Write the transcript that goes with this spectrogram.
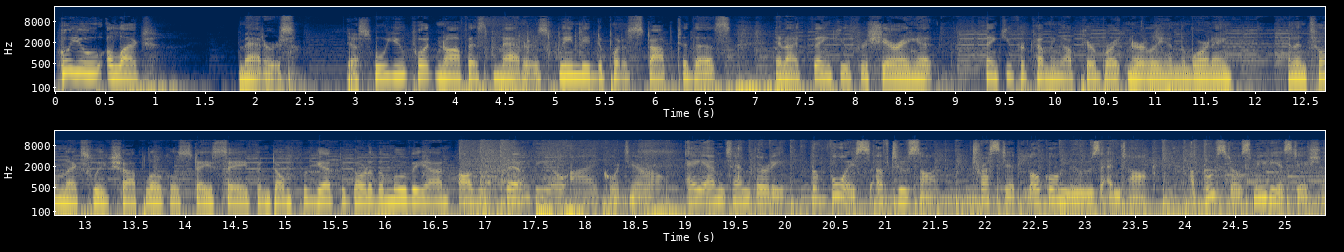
who you elect matters. Yes. Who you put in office matters. We need to put a stop to this, and I thank you for sharing it. Thank you for coming up here bright and early in the morning. And until next week, shop local, stay safe, and don't forget to go to the movie on August 5th. KVOI Cortaro, AM 1030, the voice of Tucson. Trusted local news and talk. A Bustos media station.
